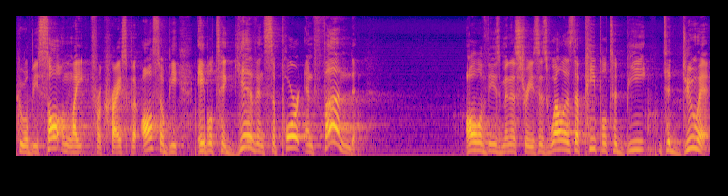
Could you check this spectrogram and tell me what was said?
who will be salt and light for Christ, but also be able to give and support and fund all of these ministries as well as the people to be to do it.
